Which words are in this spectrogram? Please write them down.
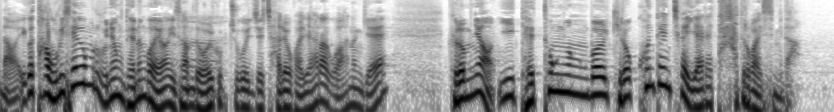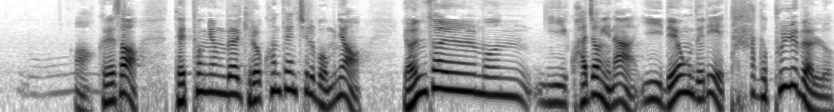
나와요. 이거 다 우리 세금으로 운영되는 거예요. 이 사람들 음. 월급 주고 이제 자료 관리하라고 하는 게. 그럼요. 이 대통령별 기록 콘텐츠가 이 안에 다 들어가 있습니다. 어, 그래서 대통령별 기록 콘텐츠를 보면요. 연설문 이 과정이나 이 내용들이 다 그 분류별로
